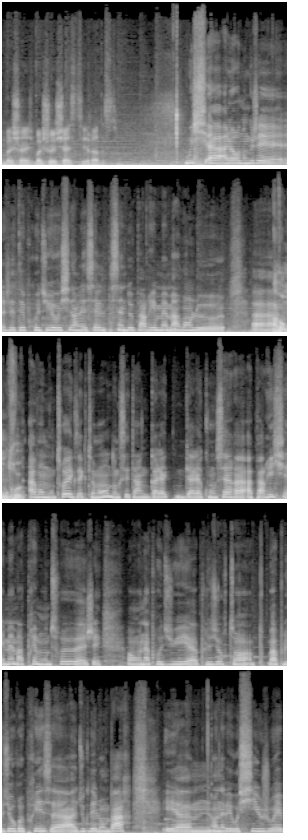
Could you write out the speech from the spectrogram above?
большое, большое счастье и радость. Oui, euh, alors donc été produit aussi dans les scènes de Paris, même avant le. euh, Avant Montreux Avant Montreux, exactement. Donc c'était un gala, gala concert à, à Paris. Et même après Montreux, euh, on a produit plusieurs temps, à plusieurs reprises à Duc des Lombards. Et euh, on avait aussi joué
